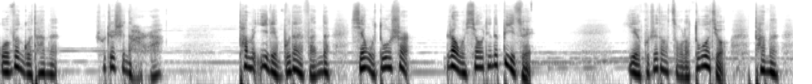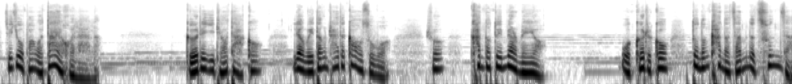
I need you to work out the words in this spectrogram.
我问过他们，说这是哪儿啊？他们一脸不耐烦的嫌我多事儿，让我消停的闭嘴。也不知道走了多久，他们就又把我带回来了。隔着一条大沟，两位当差的告诉我，说看到对面没有？我隔着沟都能看到咱们的村子。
